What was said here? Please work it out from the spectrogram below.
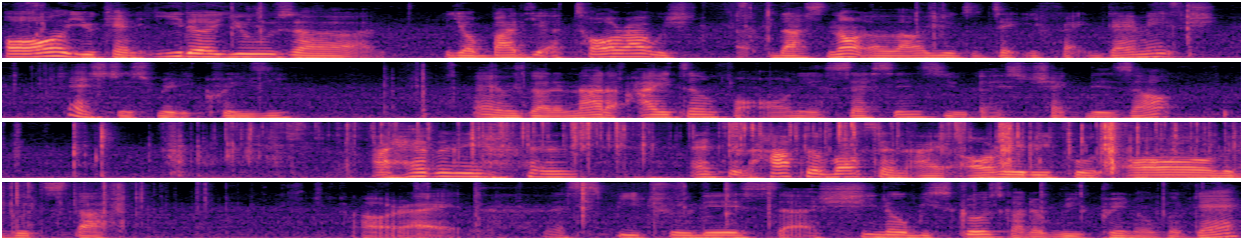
or you can either use uh, your buddy Atora which uh, does not allow you to take effect damage. That's just really crazy. And we got another item for Oni Assassins. You guys check this out. I haven't even entered half the box and I already put all the good stuff. Alright, let's speed through this. Uh, Shinobi Scrolls got a reprint over there.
